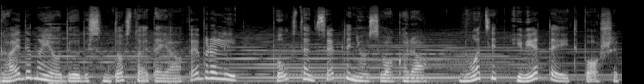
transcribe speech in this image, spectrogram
gaidama jau 28. februārī, pulksten septiņos vakarā. Nocit ir vietēji poši.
